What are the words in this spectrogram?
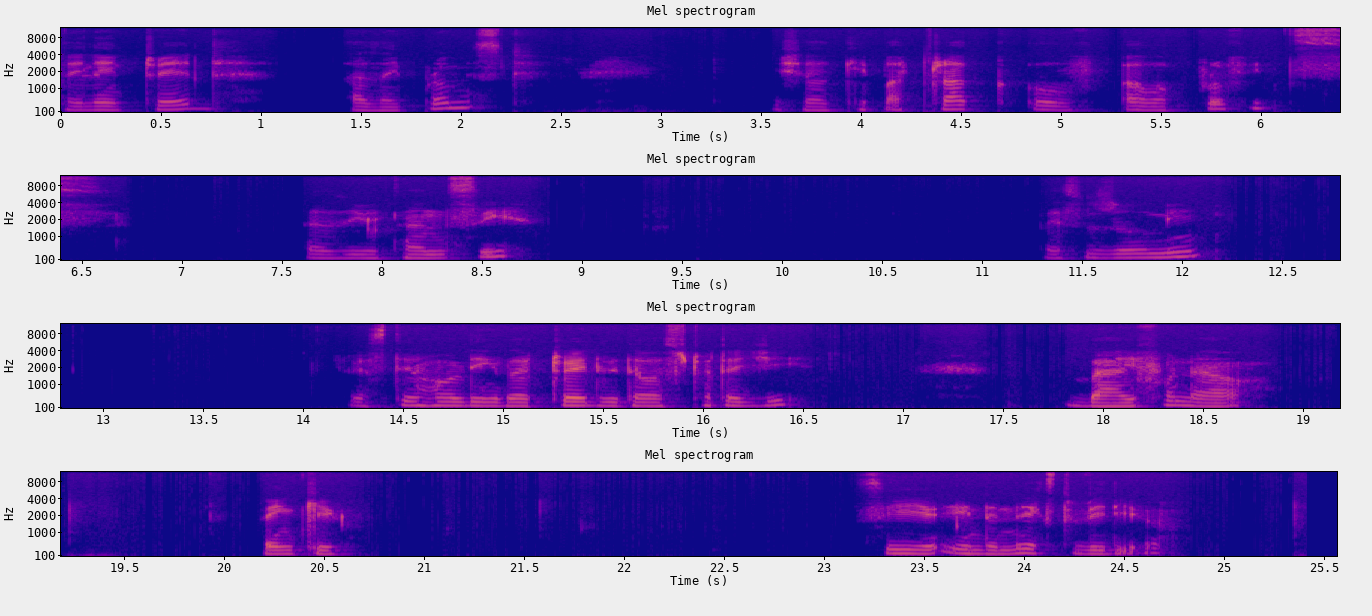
silent trade as I promised. We shall keep a track of our profits as you can see. Let's zoom in. We're still holding the trade with our strategy. Bye for now. Thank you. See you in the next video.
